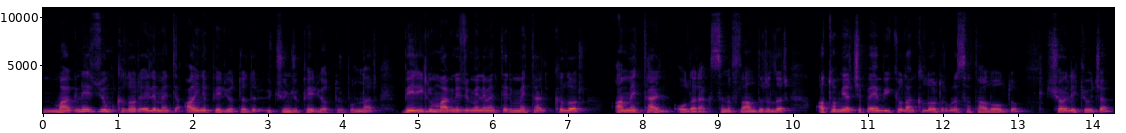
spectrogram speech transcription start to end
Magnezyum klor elementi aynı periyottadır. Üçüncü periyottur bunlar. Berilyum magnezyum elementleri metal, klor, ametal olarak sınıflandırılır. Atom yarıçapı en büyük olan klordur. Burası hatalı oldu. Şöyle ki hocam.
